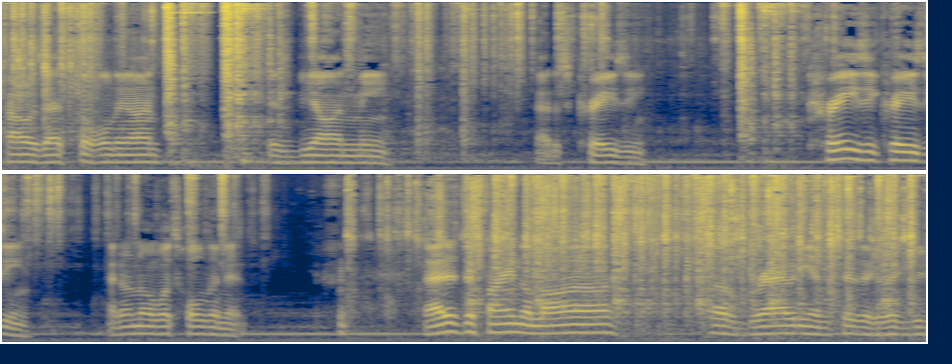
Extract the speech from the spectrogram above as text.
How is that still holding on? Is beyond me. That is crazy crazy, crazy. I don't know what's holding it. that is defying the law of gravity and physics. Like, you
